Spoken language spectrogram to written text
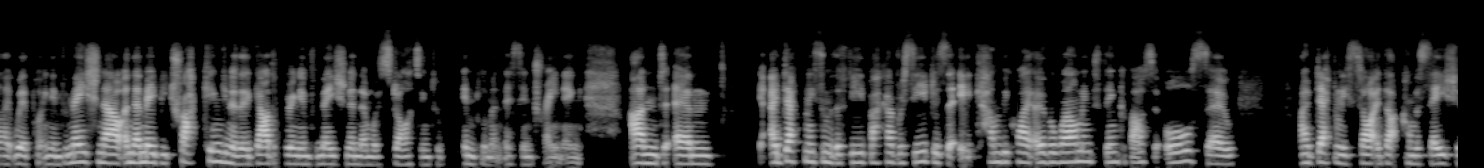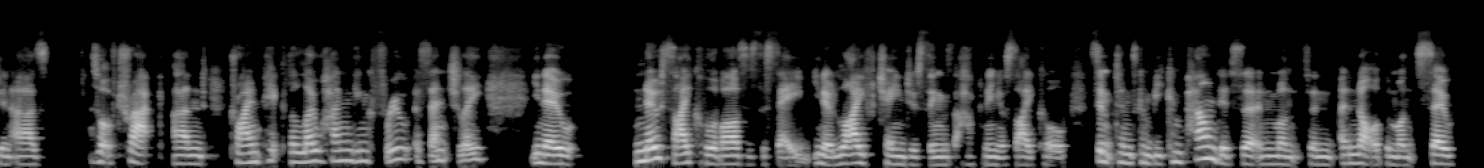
like we're putting information out and then maybe tracking, you know, they're gathering information and then we're starting to implement this in training. And um, I definitely some of the feedback I've received is that it can be quite overwhelming to think about it all. So I've definitely started that conversation as sort of track and try and pick the low hanging fruit essentially you know no cycle of ours is the same. You know, life changes things that happen in your cycle. Symptoms can be compounded certain months and, and not other months. So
